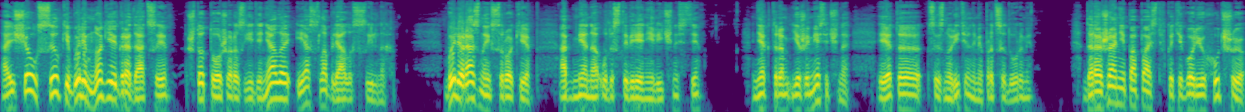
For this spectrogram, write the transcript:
А еще у ссылки были многие градации, что тоже разъединяло и ослабляло ссыльных. Были разные сроки обмена удостоверений личности, некоторым ежемесячно, и это с изнурительными процедурами. Дорожа не попасть в категорию худшую,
